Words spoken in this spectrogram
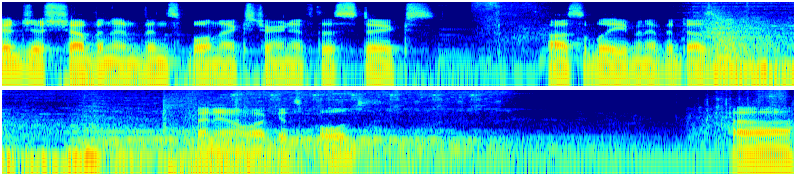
Could just shove an Invincible next turn if this sticks. Possibly even if it doesn't. Depending on what gets pulled. Uh...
